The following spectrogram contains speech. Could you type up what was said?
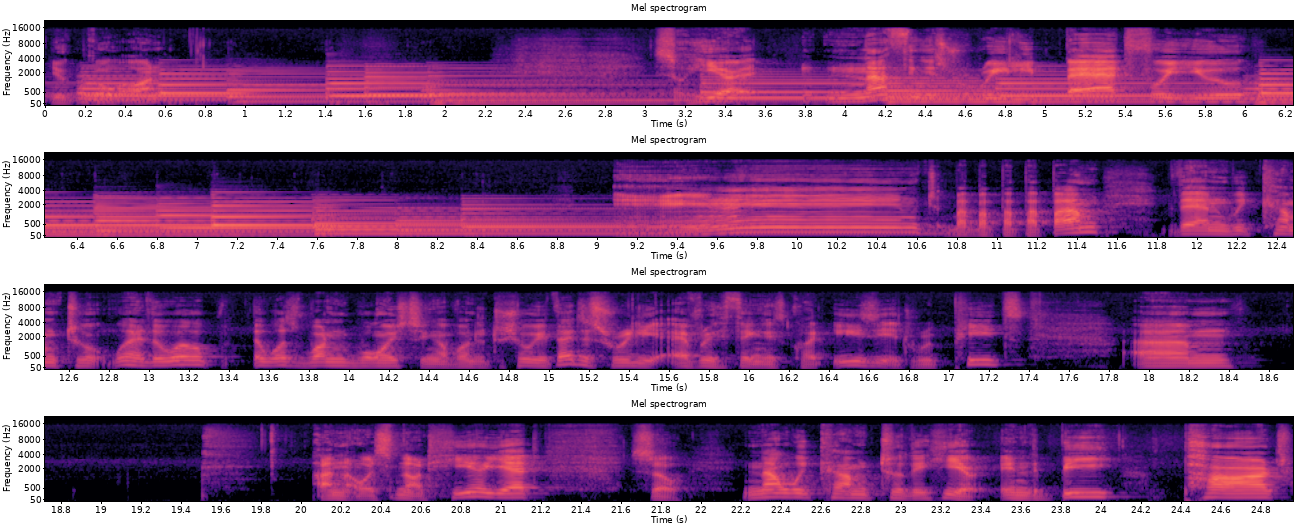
you go on. So here, nothing is really bad for you then we come to, well, there, were, there, was one voicing I wanted to show you. That is really everything. It's quite easy. It repeats. Um, I know it's not here yet. So now we come to the here. In the B part,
